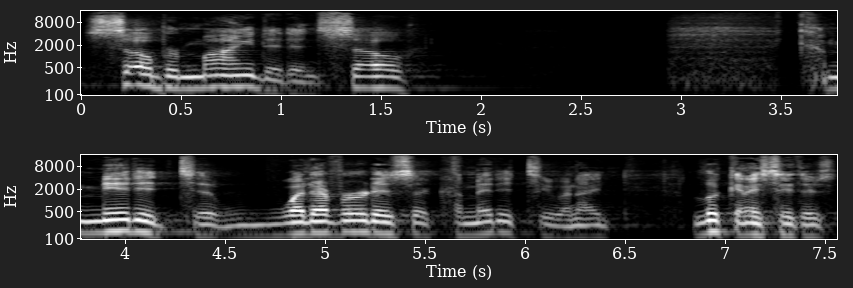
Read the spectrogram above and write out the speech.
sober minded and so committed to whatever it is they're committed to. And I look and I say, There's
